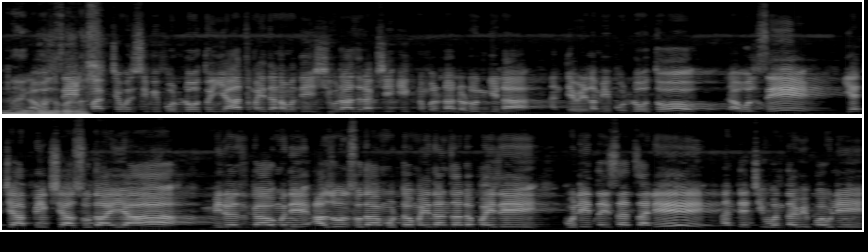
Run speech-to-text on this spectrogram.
माईक राहुल बंद सेठ पडला. मागच्या वर्षी मी बोललो होतो याच मैदानामध्ये शिवराज राक्षी एक नंबरला लढून गेला. आणि त्यावेळेला मी बोललो होतो राहुल सेठ याच्या अपेक्षा सुद्धा या. मिरज गावमध्ये अजून सुद्धा मोठं मैदान झालं पाहिजे. बोले तैसा चाले. आणि त्याची वंदावी पावली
